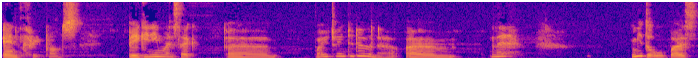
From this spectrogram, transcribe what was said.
in three points beginning was like um, what are you trying to do now? Um, meh. Middle was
